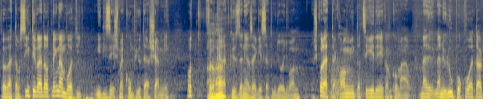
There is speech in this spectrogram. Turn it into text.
fölvettem a szintivel, de ott még nem volt így midizés, meg komputer, semmi. Ott föl Aha. kellett küzdeni az egészet úgy, ahogy van. És akkor lettek hang, mint a CD-k, akkor már menő, menő loopok voltak,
